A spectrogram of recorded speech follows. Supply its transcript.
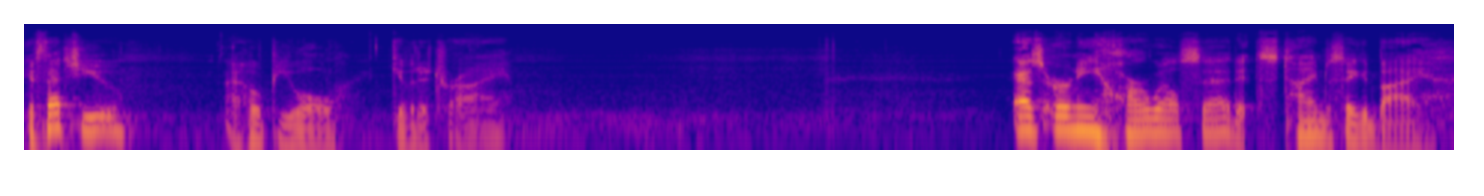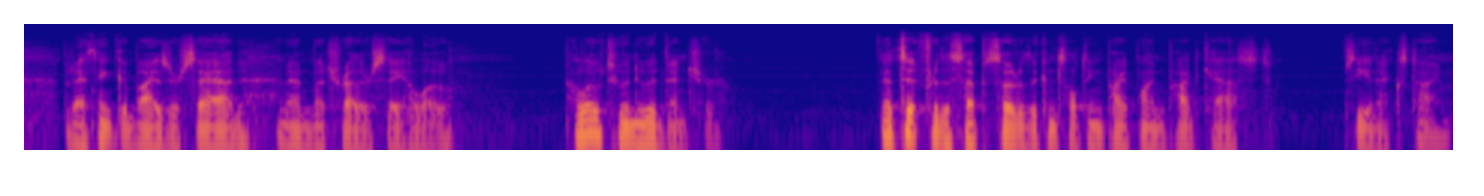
If that's you, I hope you will give it a try. As Ernie Harwell said, it's time to say goodbye, but I think goodbyes are sad, and I'd much rather say hello. Hello to a new adventure. That's it for this episode of the Consulting Pipeline Podcast. See you next time.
